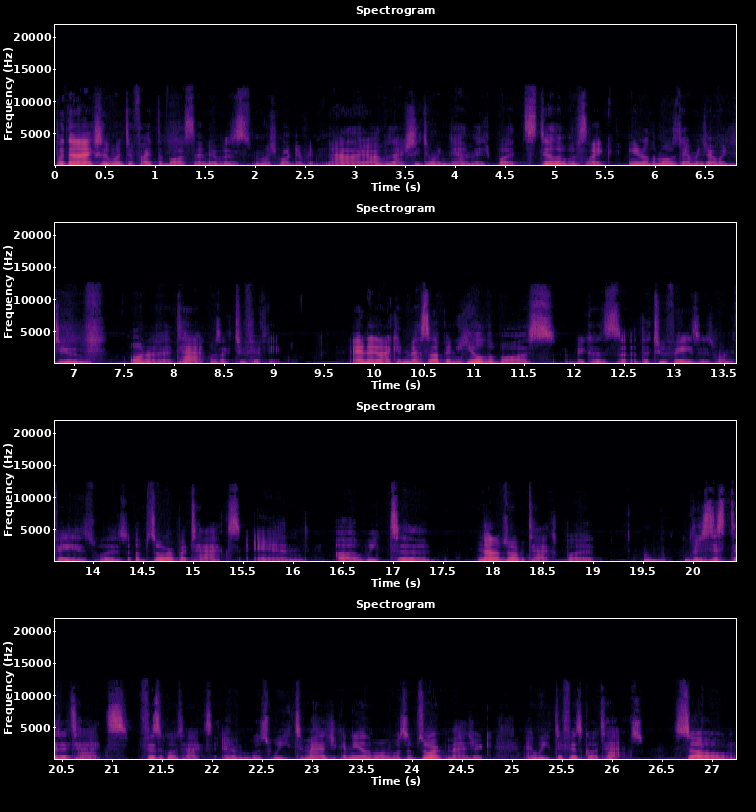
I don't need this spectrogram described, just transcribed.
But then I actually went to fight the boss, and it was much more different. I I was actually doing damage, but still, it was like you know the most damage I would do on an attack was like 250, and then I could mess up and heal the boss because the two phases. One phase was absorb attacks and uh, weak to not absorb attacks, but resisted attacks, physical attacks, and was weak to magic, and the other one was absorb magic and weak to physical attacks. So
